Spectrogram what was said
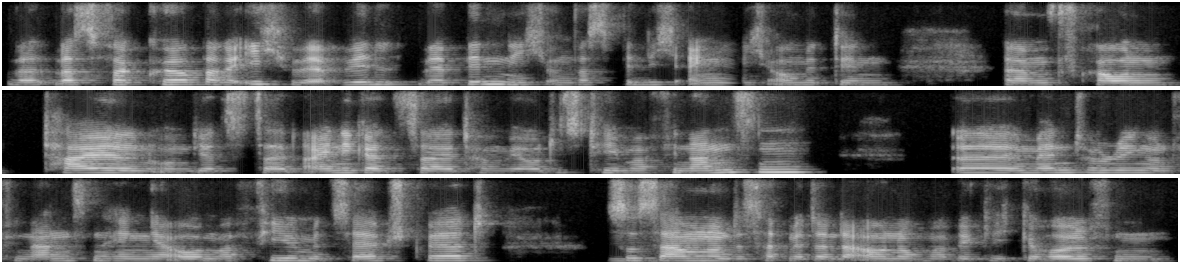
was, was verkörpere ich, wer will, wer bin ich und was will ich eigentlich auch mit den ähm, Frauen teilen. Und jetzt seit einiger Zeit haben wir auch das Thema Finanzen äh, Mentoring und Finanzen hängen ja auch immer viel mit Selbstwert mhm. zusammen und das hat mir dann da auch nochmal wirklich geholfen,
